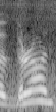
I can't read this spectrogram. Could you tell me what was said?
Stupid Raj.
